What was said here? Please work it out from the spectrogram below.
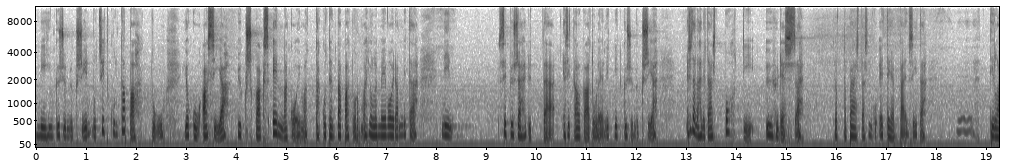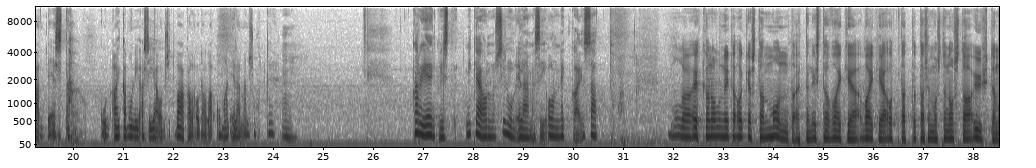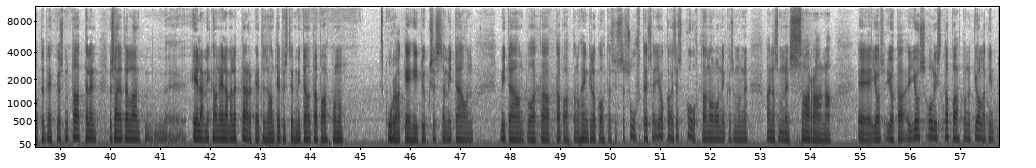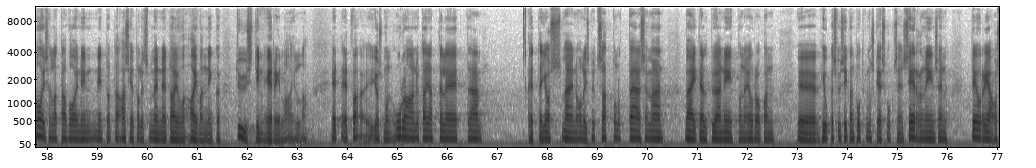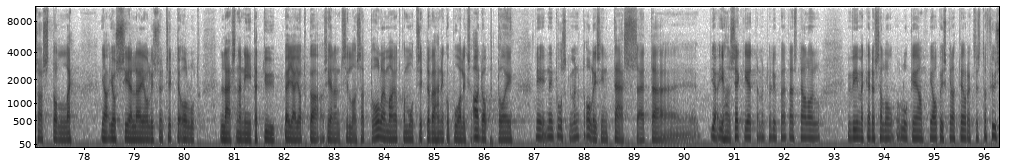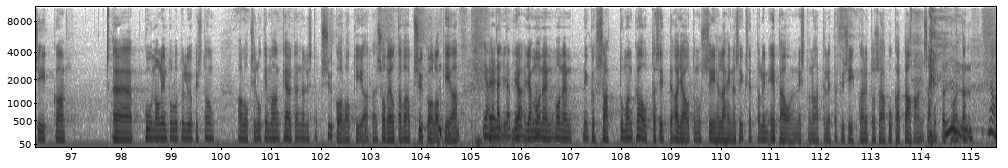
niihin kysymyksiin, mutta sitten kun tapahtuu joku asia yksi, kaksi ennakoimatta, kuten tapaturma, jolle me ei voida mitään, niin se pysähdyttää ja sitten alkaa tulee niitä, niitä kysymyksiä. Ja sitä lähdetään sitten pohtimaan yhdessä, jotta päästäisiin niin eteenpäin siitä eh, tilanteesta kun aika moni asia on sit vaakalaudalla oman elämän suhteen. Mm. Kari Enqvist, mikä on sinun elämäsi onnekkain sattuma? Mulla ehkä on ollut niitä oikeastaan monta, että niistä on vaikea, vaikea ottaa tota semmoista nostaa yhtä, mutta ehkä jos mä ajattelen, jos ajatellaan, mm, elä, mikä on elämälle tärkeää, se on tietysti, että mitä on tapahtunut urakehityksessä, mitä on mitä on tuota, tapahtunut henkilökohtaisissa suhteissa. Jokaisessa kohtaa on ollut niin semmoinen, aina semmoinen sarana, e, jos, jota, jos olisi tapahtunut jollakin toisella tavoin, niin, niin tota, asiat olisi menneet aivan, aivan niin tyystin eri lailla. Et, et, jos mun uraa nyt ajattelee, että että jos mä en olisi nyt sattunut pääsemään väiteltyä niin tuonne Euroopan hiukkasfysiikan tutkimuskeskukseen CERNiin sen teoriaosastolle, ja jos siellä ei olisi nyt sitten ollut läsnä niitä tyyppejä, jotka siellä nyt silloin sattuu olemaan, jotka muut sitten vähän niin kuin puoliksi adoptoi, niin, niin tuskin mä nyt olisin tässä. Että, ja ihan sekin, että mä ylipäätään sitten aloin viime kädessä lu- lukea ja opiskella teoreettista fysiikkaa, kun olin tullut yliopistoon aluksi lukemaan käytännöllistä psykologiaa tai soveltavaa psykologiaa. ja, ja, ja monen, monen niin sattuman kautta sitten ajautunut siihen lähinnä siksi, että olin epäonnistunut. Ajattelin, että fysiikkaa nyt osaa kuka tahansa, mutta mm, tuota, no.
